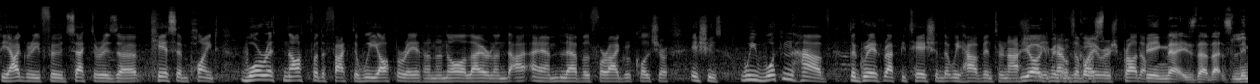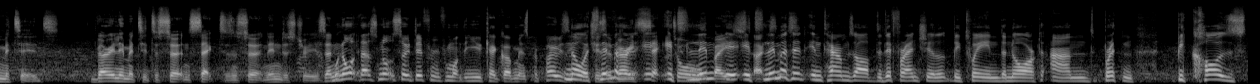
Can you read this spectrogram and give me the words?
the agri-food sector is a case in point. Were it not for the fact that we operate on an all-Ireland um, level for agriculture issues, we wouldn't have the great reputation that we have internationally in terms of, of Irish products. Being that is that that's limited very limited to certain sectors and certain industries. And not, that's not so different from what the UK government is proposing, no, which it's is limited, a very sectoral-based It's, it's limited in terms of the differential between the North and Britain because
